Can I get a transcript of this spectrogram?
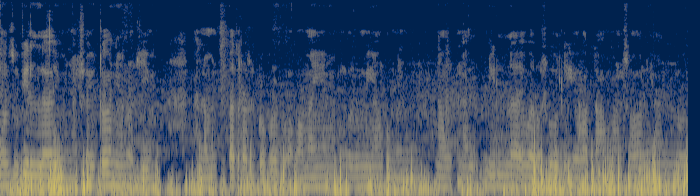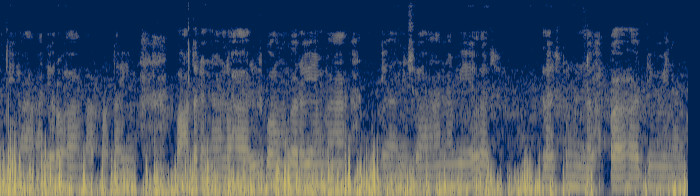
A'udzu billahi minasyaitonir rajim. Halaman 422. Wa may minkum min lillahi wa rasulihi wa ta'mal sholihan nutiha ajraha marratain wa atadna laha rizqan karima ya nisa nabi lastunna ahadim minan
